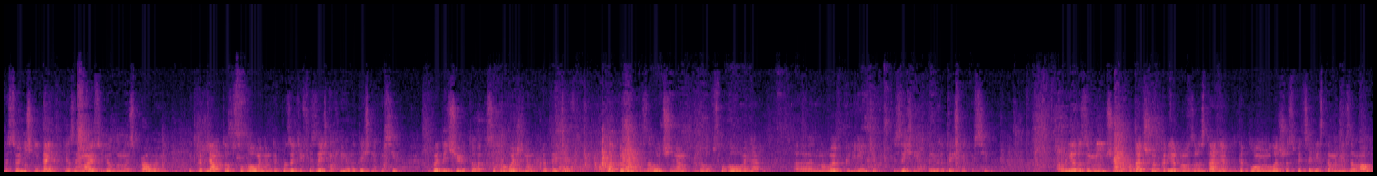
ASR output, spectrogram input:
На сьогоднішній день я займаюся улюбленою справою, відкриттям та обслуговуванням депозитів фізичних і юридичних осіб, видачею та супроводженням кредитів, а також залученням до обслуговування е, нових клієнтів фізичних та юридичних осіб. Але я розумію, що для подальшого кар'єрного зростання диплому молодшого спеціаліста мені замало.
